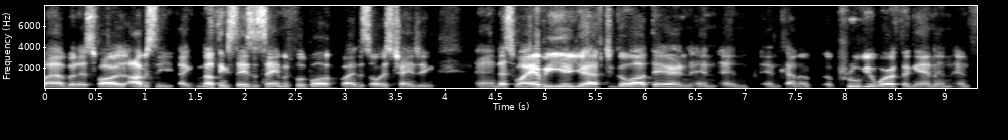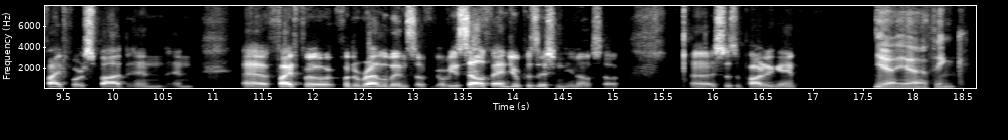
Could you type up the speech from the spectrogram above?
but but as far as obviously, like nothing stays the same in football, right? It's always changing, and that's why every year you have to go out there and and and, and kind of prove your worth again and, and fight for a spot and and uh, fight for for the relevance of, of yourself and your position. You know, so uh, it's just a part of the game. Yeah, yeah, I think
